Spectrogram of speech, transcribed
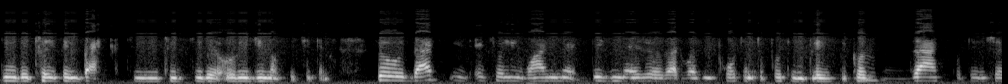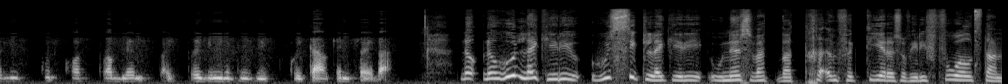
do the tracing back to, to, to the origin of the chickens. So that is actually one big measure that was important to put in place because mm. that potentially could cause problems by spreading the disease quicker and further. Nou nou hoe lyk hierdie hoe siek lyk hierdie hoenders wat wat geïnfekteer is of hierdie voëls dan?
